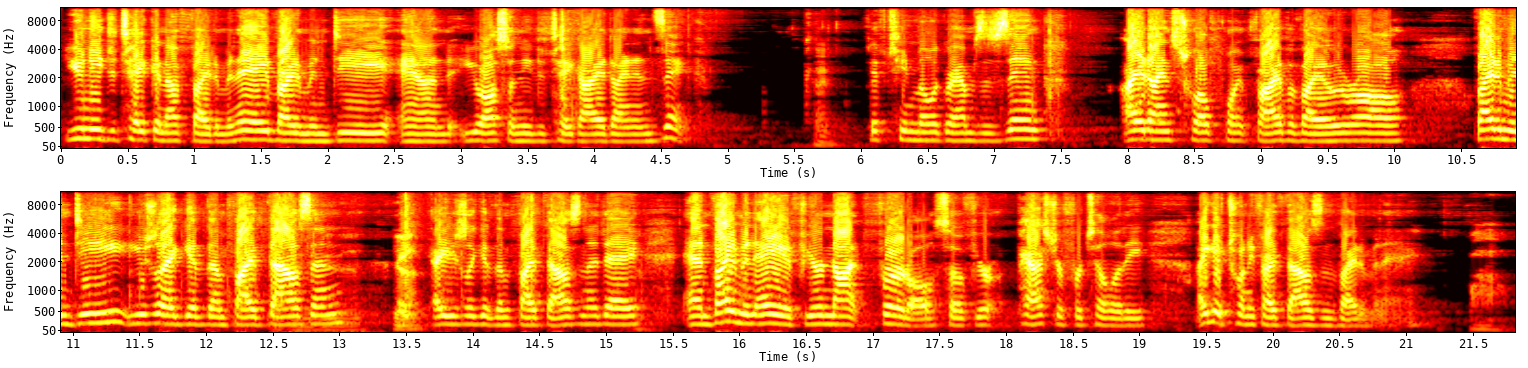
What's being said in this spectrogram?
you need to take enough vitamin A, vitamin D, and you also need to take iodine and zinc. Okay. 15 milligrams of zinc, iodine's 12.5 of iodoral. Vitamin D, usually I give them 5,000. Yeah. I I usually give them 5,000 a day. And vitamin A, if you're not fertile, so if you're past your fertility, I give 25,000 vitamin A. Wow.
